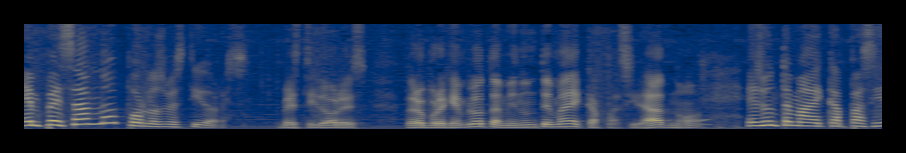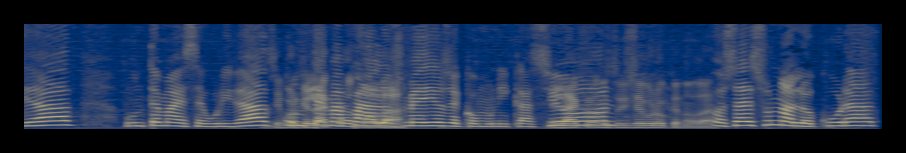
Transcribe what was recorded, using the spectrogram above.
empezando por los vestidores. Vestidores. Pero, por ejemplo, también un tema de capacidad, ¿no? Es un tema de capacidad, un tema de seguridad, Sí, un el tema para no los da. medios de El comunicación. estoy seguro que no da. O sea, es una locura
